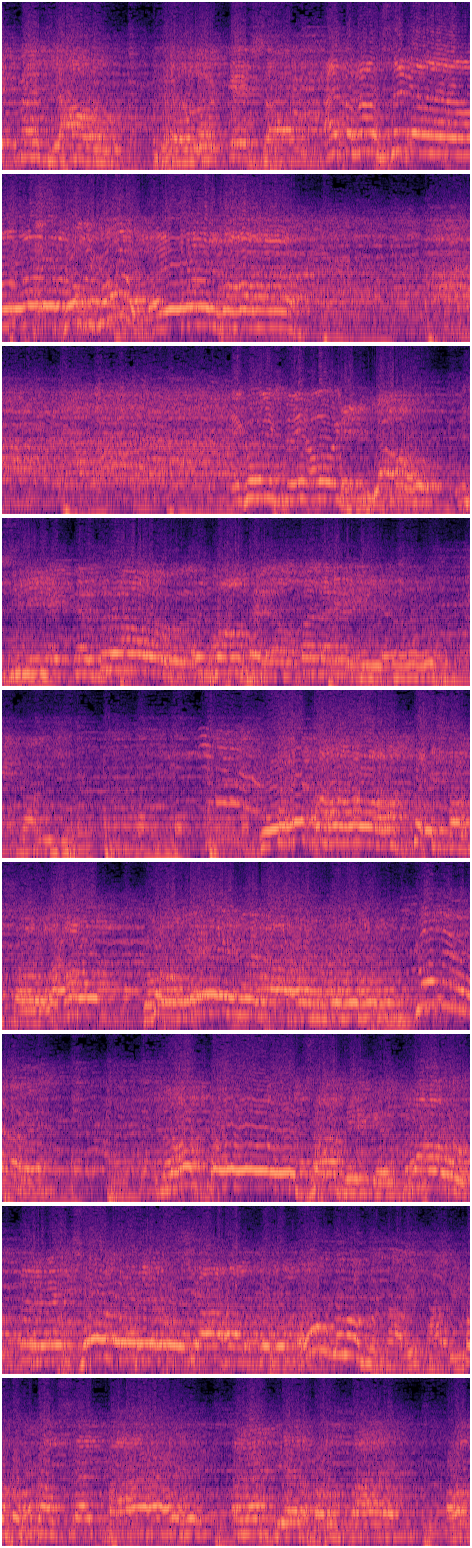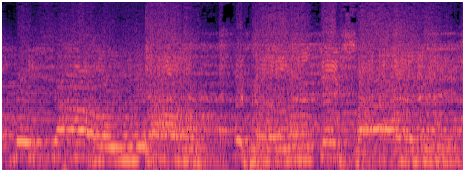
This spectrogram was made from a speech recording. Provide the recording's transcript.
ik met jou. Dat met mij. Leg je hoofd maar op de schouder. Ja, gelukkig zijn.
